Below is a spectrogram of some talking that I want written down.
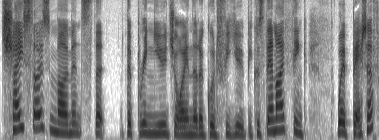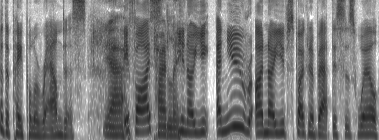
chase those moments that that bring you joy and that are good for you because then I think we're better for the people around us. Yeah, If I totally. you know, you and you, I know you've spoken about this as well.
